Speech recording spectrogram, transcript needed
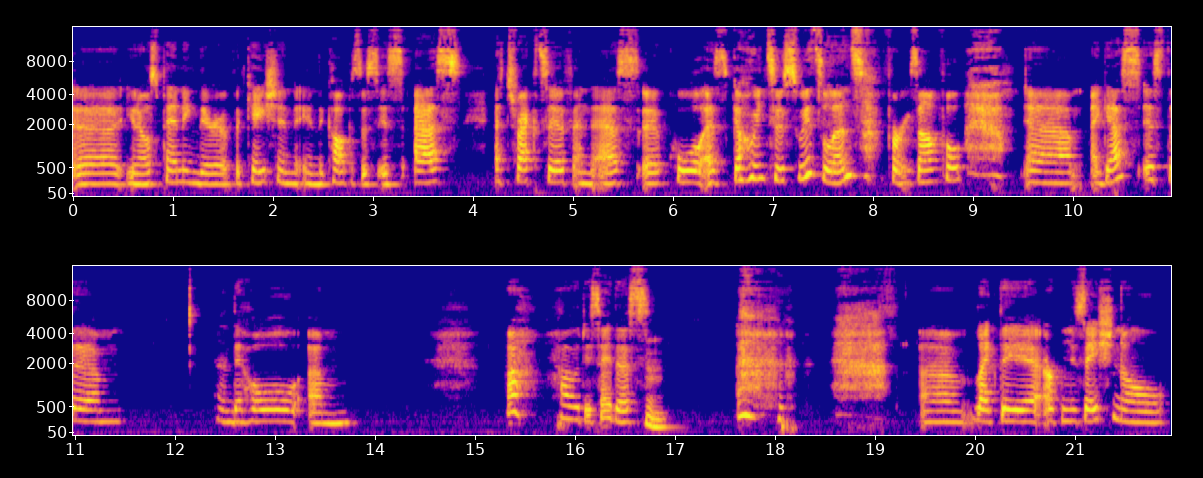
uh, you know spending their vacation in the Caucasus is as attractive and as uh, cool as going to Switzerland, for example, um, I guess is the um, the whole um, ah, how would you say this? Hmm. um, like the organizational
